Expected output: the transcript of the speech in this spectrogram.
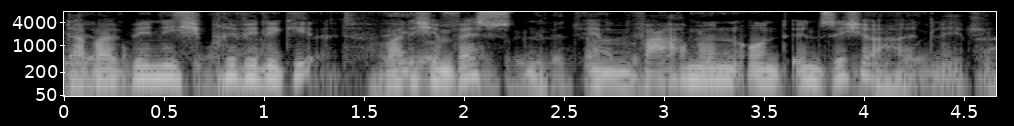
Dabei bin ich privilegiert, weil ich im Westen, im Warmen und in Sicherheit lebe.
